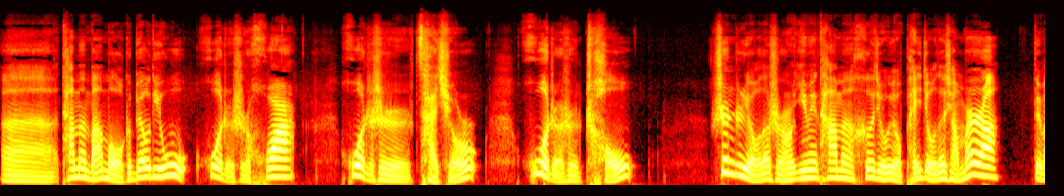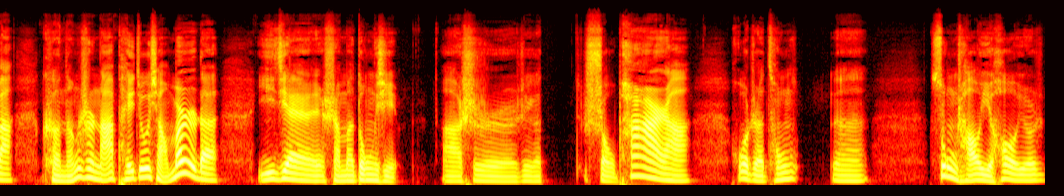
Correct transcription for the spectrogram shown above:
呃，他们把某个标的物或者是花。或者是彩球，或者是愁，甚至有的时候，因为他们喝酒有陪酒的小妹儿啊，对吧？可能是拿陪酒小妹儿的一件什么东西啊，是这个手帕啊，或者从嗯宋朝以后，就是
